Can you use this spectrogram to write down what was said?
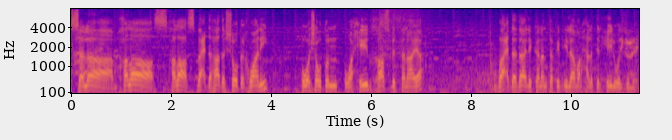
سلام. خلاص خلاص. بعد هذا الشوط إخواني هو شوط وحيد خاص بالثنايا. وبعد ذلك ننتقل إلى مرحلة الحيل والزمون.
